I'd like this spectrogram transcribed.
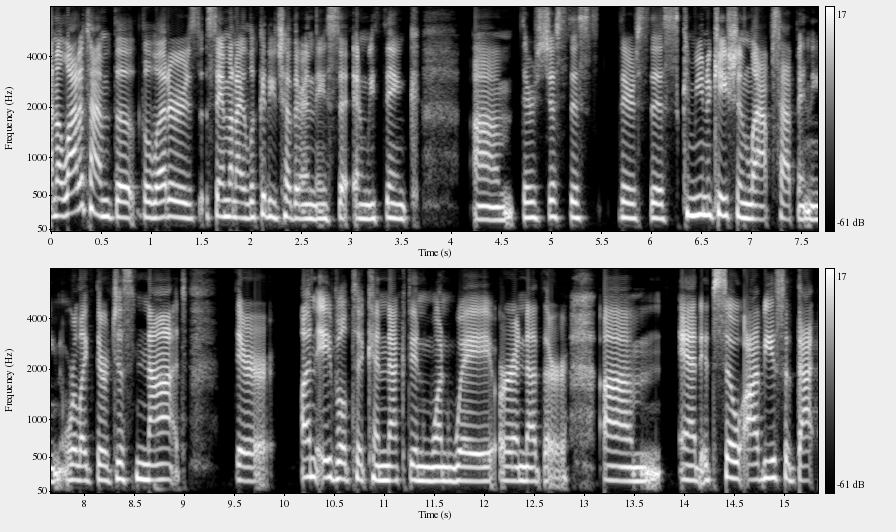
and a lot of times the the letters, Sam and I look at each other and they sit and we think, um, there's just this there's this communication lapse happening, or like they're just not they're unable to connect in one way or another, um, and it's so obvious that that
